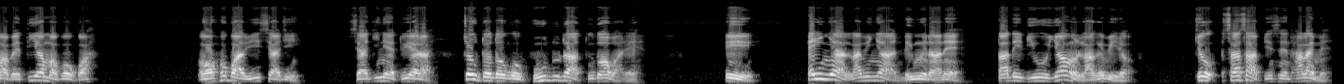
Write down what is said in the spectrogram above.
မှပဲတီးရမှာပေါ့ကွာ။အော်ဟုတ်ပါပြီဆရာကြီး။ဆရာကြီးနဲ့တွေ့ရတာကျုပ်တော်တော်ကိုဘူးတုဒတူသွားပါတယ်။အေးအဲ့ဒီညလာပြီးညလိန်ဝင်တာနဲ့တာတီဒီကိုရောက်အောင်လာခဲ့ပြီတော့ကျုပ်အဆအဆပြင်ဆင်ထားလိုက်မယ်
